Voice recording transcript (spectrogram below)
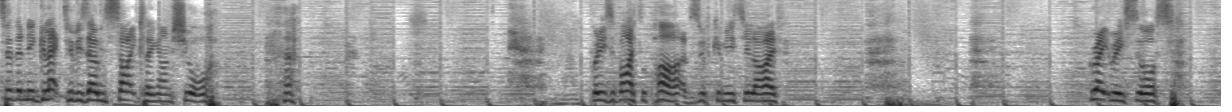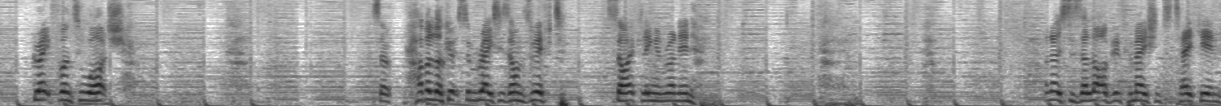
To the neglect of his own cycling, I'm sure. but he's a vital part of Zwift Community Live. Great resource, great fun to watch. So have a look at some races on Zwift, cycling and running. I notice there's a lot of information to take in,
